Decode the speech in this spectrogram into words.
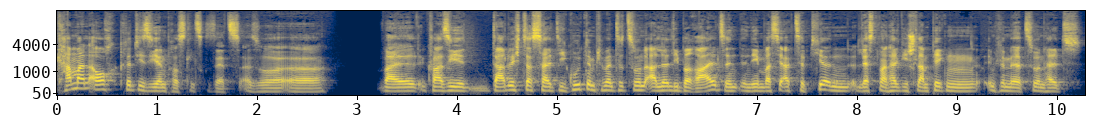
Kann man auch kritisieren, Postelsgesetz. Also weil quasi dadurch, dass halt die guten Implementationen alle liberal sind in dem, was sie akzeptieren, lässt man halt die schlampigen Implementationen halt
